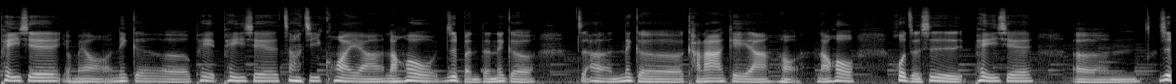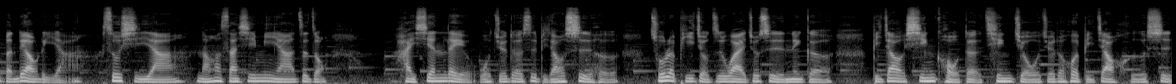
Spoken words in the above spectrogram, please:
配一些有没有那个配配一些炸鸡块呀？然后日本的那个呃那个卡拉给呀，哈，然后或者是配一些嗯日本料理呀，苏西呀，然后沙西米啊这种海鲜类，我觉得是比较适合。除了啤酒之外，就是那个比较新口的清酒，我觉得会比较合适。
